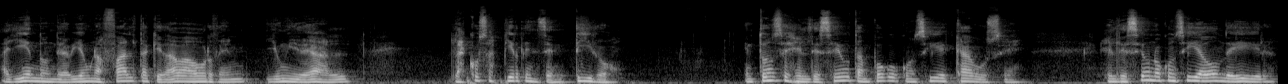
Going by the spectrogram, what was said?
allí en donde había una falta que daba orden y un ideal, las cosas pierden sentido. Entonces el deseo tampoco consigue cauce, el deseo no consigue a dónde ir,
